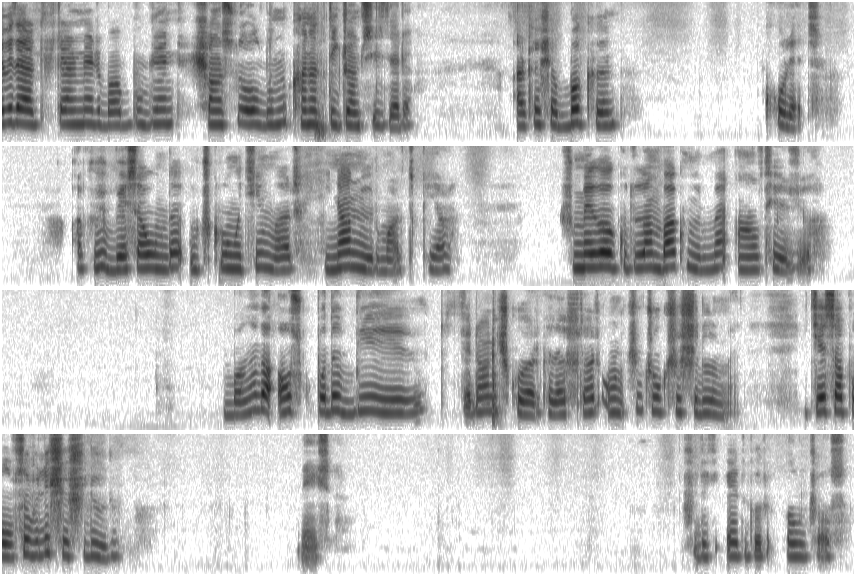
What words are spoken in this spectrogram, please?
Evet arkadaşlar merhaba. Bugün şanslı olduğumu kanıtlayacağım sizlere. Arkadaşlar bakın. Colette. Arkadaşlar bir hesabımda 3 kromatiğim var. İnanmıyorum artık ya. Şu mega kutudan bakmıyorum ben 6 yazıyor. Bana da az kupada bir falan çıkıyor arkadaşlar. Onun için çok şaşırıyorum ben. İki hesap olsa bile şaşırıyorum. Neyse. Şuradaki Edgar'ı alacağız.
